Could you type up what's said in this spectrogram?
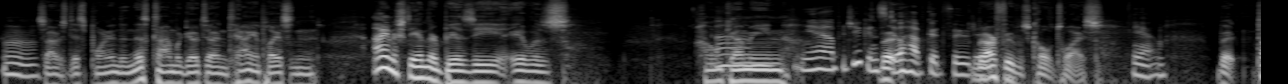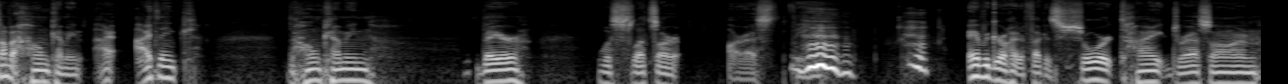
Hmm. so I was disappointed. Then this time we go to an Italian place, and I understand they're busy. It was homecoming, um, yeah, but you can But- still have good food. but our food was cold twice. yeah, But talk about homecoming, I I think the homecoming there was sluts are RS theme. Every girl had a fucking short, tight dress on.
